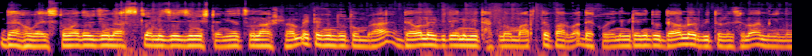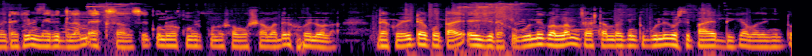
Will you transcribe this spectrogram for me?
দেখো গাইস তোমাদের জন্য আজকে আমি যে জিনিসটা নিয়ে চলে আসলাম, এটা কিন্তু তোমরা দেওয়ালের ভিতরে এনিমি থাকলেও মারতে পারবা। দেখো এনিমিটা কিন্তু দেওয়ালের ভিতরে ছিল, আমি কিন্তু এটাকে মেরে দিলাম এক চান্সে কোনো রকমের কোনো সমস্যা আমাদের হইল না। দেখো, এইটা কোথায়? এই যে দেখো, গুলি করলাম জাস্ট আমরা কিন্তু গুলি করছি পায়ের দিকে, আমাদের কিন্তু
